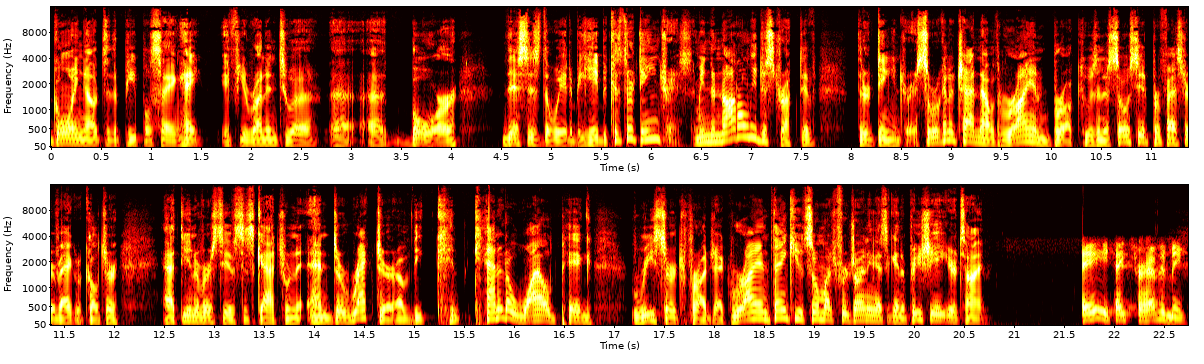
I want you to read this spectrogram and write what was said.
going out to the people saying, hey, if you run into a, a, a boar, this is the way to behave because they're dangerous. I mean, they're not only destructive, they're dangerous. So we're going to chat now with Ryan Brook, who's an associate professor of agriculture at the University of Saskatchewan and director of the Canada Wild Pig Research Project. Ryan, thank you so much for joining us again. Appreciate your time. Hey, thanks for having me.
